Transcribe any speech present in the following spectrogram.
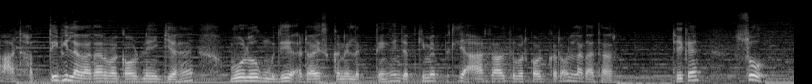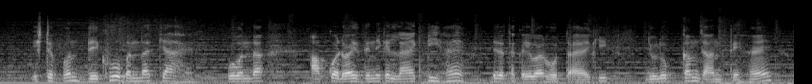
आठ हफ़्ते भी लगातार वर्कआउट नहीं किया है वो लोग मुझे एडवाइस करने लगते हैं जबकि मैं पिछले आठ साल से वर्कआउट कर रहा हूँ लगातार। ठीक है? सो स्टेप वन देखो वो बंदा क्या है। वो बंदा आपको एडवाइस देने के लायक भी है। जैसा कई बार होता है कि जो लोग कम जानते हैं,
